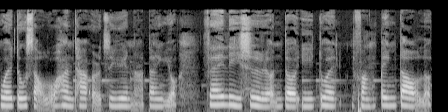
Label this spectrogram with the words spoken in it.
唯独扫罗和他儿子约拿单有。非利士人的一队防兵到了。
